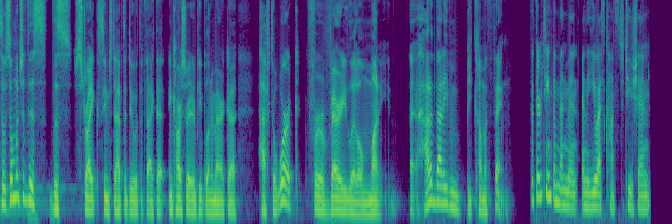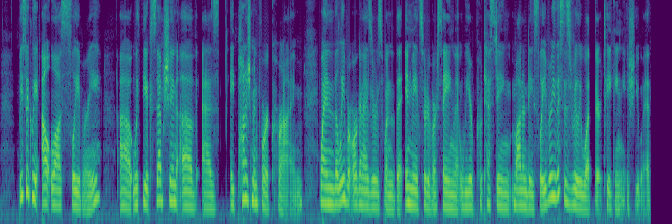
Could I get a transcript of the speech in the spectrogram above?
So so much of this this strike seems to have to do with the fact that incarcerated people in America have to work for very little money. Uh, how did that even become a thing? The 13th Amendment in the U.S. Constitution basically outlaws slavery, uh, with the exception of as a punishment for a crime. When the labor organizers, when the inmates sort of are saying that we are protesting modern day slavery, this is really what they're taking issue with.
